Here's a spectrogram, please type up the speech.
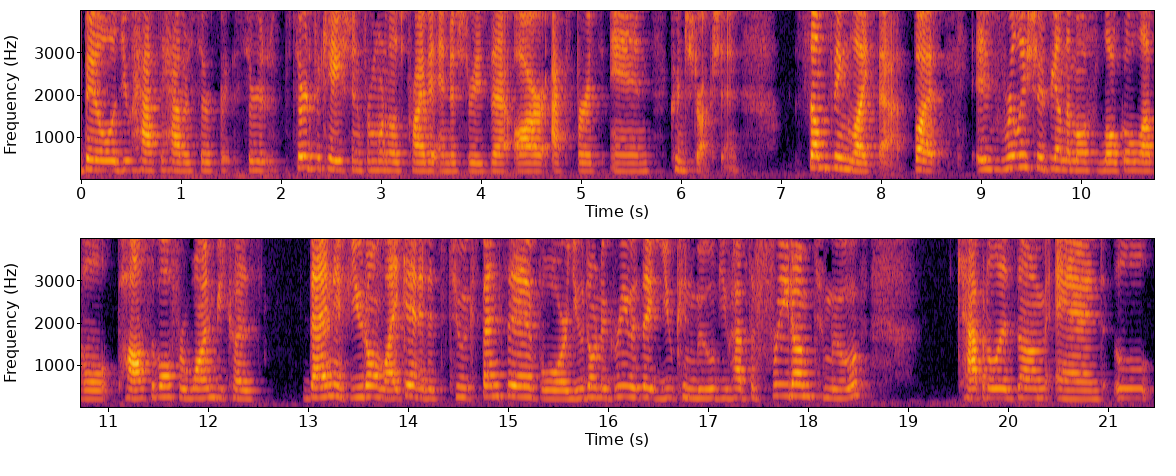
build, you have to have a cert- certification from one of those private industries that are experts in construction. Something like that. But it really should be on the most local level possible for one, because then if you don't like it if it's too expensive or you don't agree with it you can move. You have the freedom to move. Capitalism and l-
